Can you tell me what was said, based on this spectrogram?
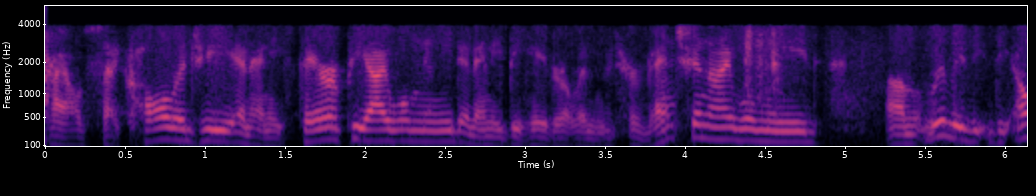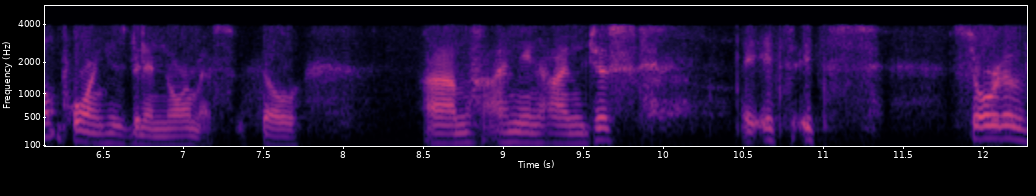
child psychology and any therapy I will need and any behavioral intervention I will need. Um, really, the, the outpouring has been enormous. So, um, I mean, I'm just, it's it's sort of,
